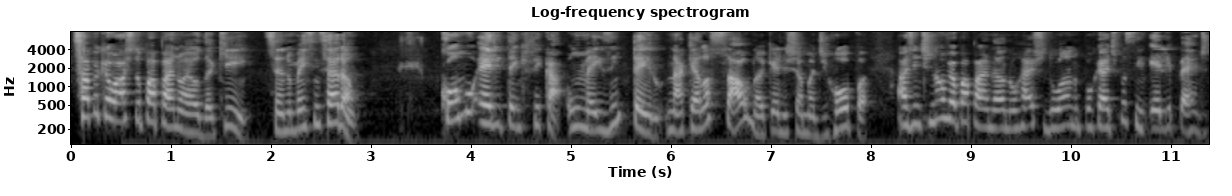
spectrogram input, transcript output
Sabe o que eu acho do Papai Noel daqui? Sendo bem sincerão. Como ele tem que ficar um mês inteiro naquela sauna que ele chama de roupa, a gente não vê o Papai Noel no resto do ano, porque é tipo assim, ele perde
